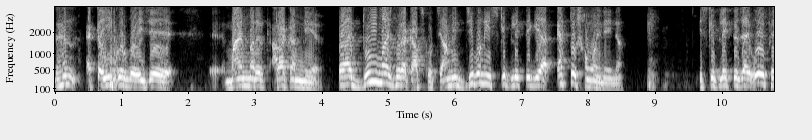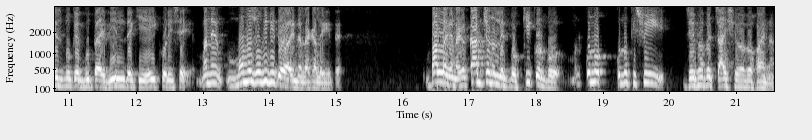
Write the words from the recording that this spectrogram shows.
দেখেন একটা ই করব, এই যে, মায়ানমারের আরাকান নিয়ে প্রায় দুই মাস ধরে কাজ করছে। আমি জীবনে স্ক্রিপ্ট লিখতে গিয়ে এত সময় নেই না। স্ক্রিপ্ট লিখতে যাই, ওই ফেসবুকে গুতাই, রিল দেখি, এই করি সে মানে মনোযোগই দিতে পারি না লেখালেখিতে। ভালো লাগে না, কার জন্য লিখব, কি করব? মানে কোনো কোনো কিছুই যেভাবে চাই সেভাবে হয় না।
